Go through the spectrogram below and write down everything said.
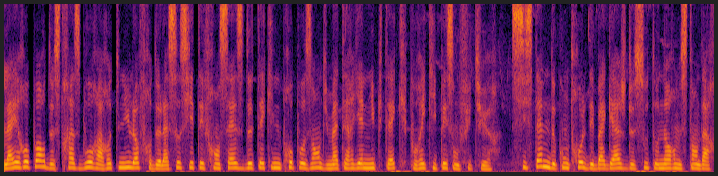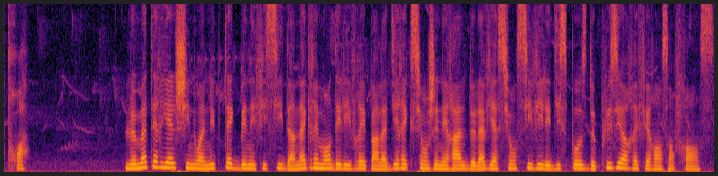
L'aéroport de Strasbourg a retenu l'offre de la société française de Tech-In proposant du matériel Nuctec pour équiper son futur système de contrôle des bagages de soute aux normes standard 3. Le matériel chinois Nuctec bénéficie d'un agrément délivré par la Direction générale de l'aviation civile et dispose de plusieurs références en France.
